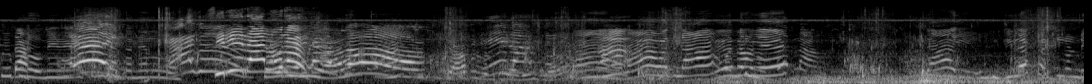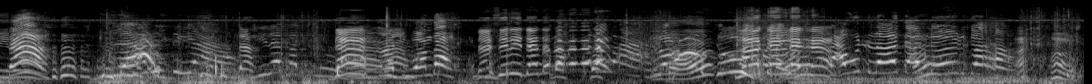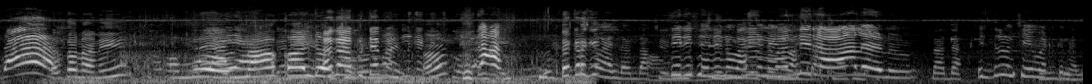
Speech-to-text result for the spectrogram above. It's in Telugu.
మాకు ఇప్పుడు మేము ఎక్కడికి వెళ్తాం నెలలో? చేపలు ఉంటాయా దీంట్లో ఆ, రా వదినా, వదినే. రా, ఈ జిలేబీ కట్టలు ఉండి. దా, అటు పోందా. దా, సిరి, దా, దా, దా, దా, దా. లా, దా, లా, రా. కట్టించుకో. ఎక్కడికి? ఇద్దరం చేయబట్టుకున్నాం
